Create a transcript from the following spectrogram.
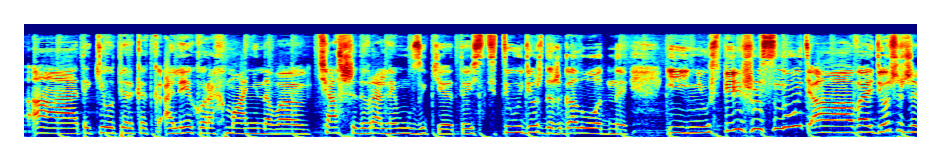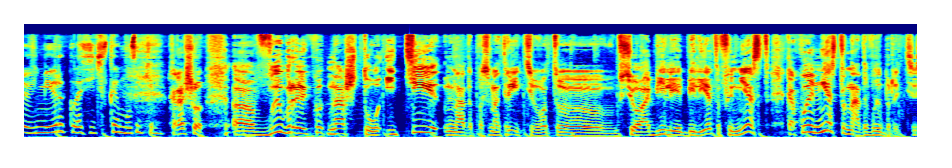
а, такие оперы, как Алеко Рахманинова, час шедевральной музыки. То есть ты уйдешь даже голодный и не успеешь уснуть, а войдешь уже в мир классической музыки. Хорошо. Э, Выбрали на что? Идти надо посмотреть вот все обилие билетов и мест. Какое место надо выбрать?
